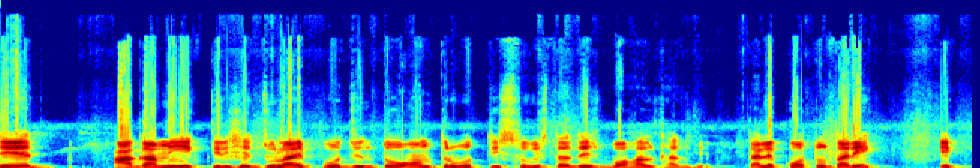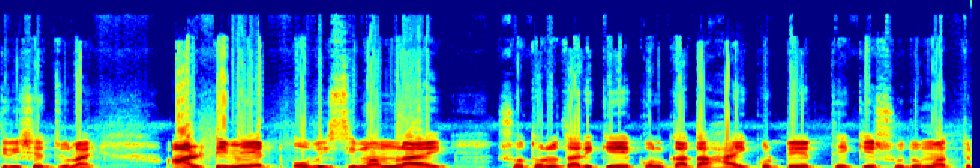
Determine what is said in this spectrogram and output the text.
যে আগামী একত্রিশে জুলাই পর্যন্ত অন্তর্বর্তী স্থগিতাদেশ বহাল থাকবে। তাহলে কত তারিখ? একত্রিশে জুলাই। আলটিমেট ওবিসি মামলায় সতেরো তারিখে কলকাতা হাইকোর্টের থেকে শুধুমাত্র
